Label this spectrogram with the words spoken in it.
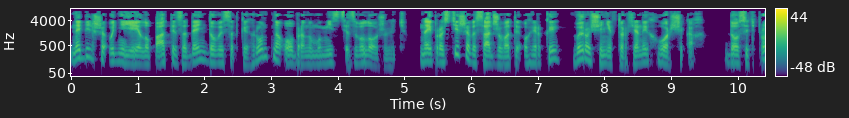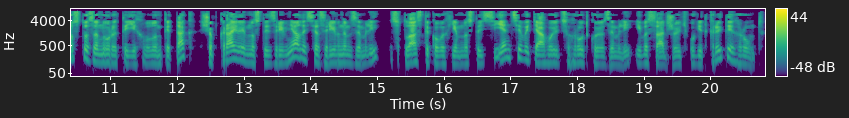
Не більше однієї лопати за день до висадки ґрунт на обраному місці зволожують. Найпростіше висаджувати огірки, вирощені в торфяних горщиках. Досить просто занурити їх в лунки так, щоб краю ємностей зрівнялися з рівнем землі, з пластикових ємностей сіянці витягують з грудкою землі і висаджують у відкритий ґрунт.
